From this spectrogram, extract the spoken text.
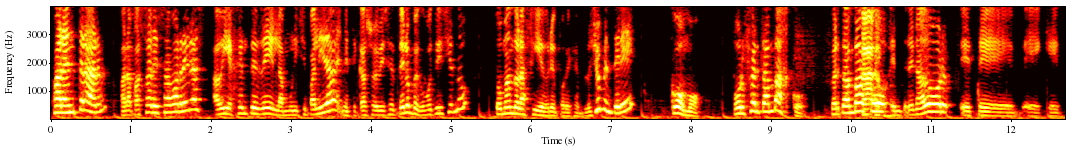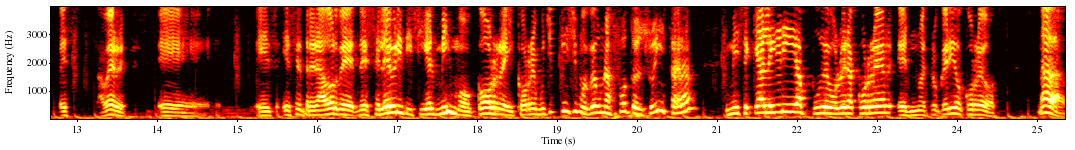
Para entrar, para pasar esas barreras, había gente de la municipalidad, en este caso de Vicente López, como estoy diciendo, tomando la fiebre, por ejemplo. Yo me enteré cómo, por Fertan Vasco. Fertan Vasco, entrenador, este, eh, que es, a ver, eh, es, entrenador de, de, celebrities y él mismo corre y corre muchísimo. Y veo una foto en su Instagram y me dice, qué alegría, pude volver a correr en nuestro querido corredor. Nada,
